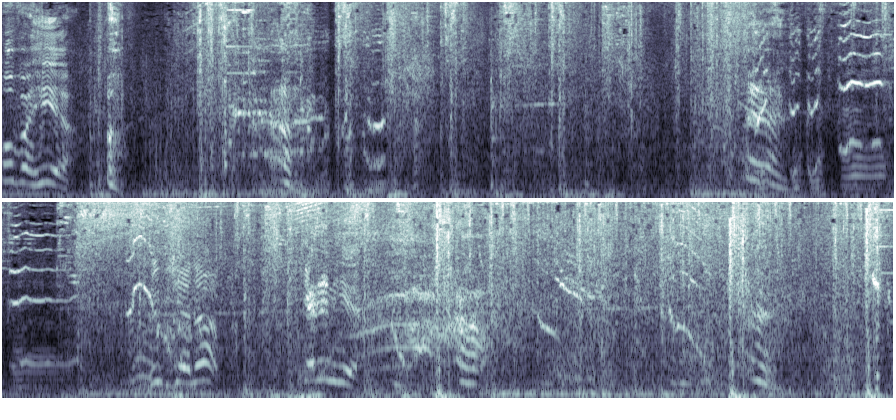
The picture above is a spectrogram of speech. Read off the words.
Over here. Regen up. Get in here. For your own safety,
